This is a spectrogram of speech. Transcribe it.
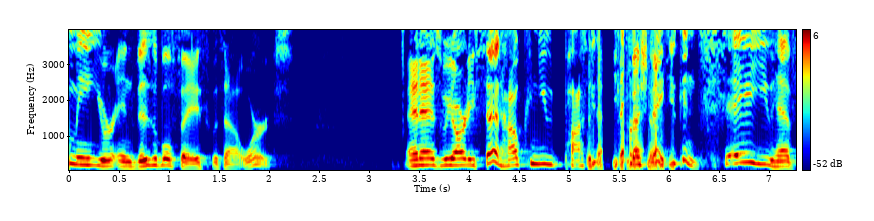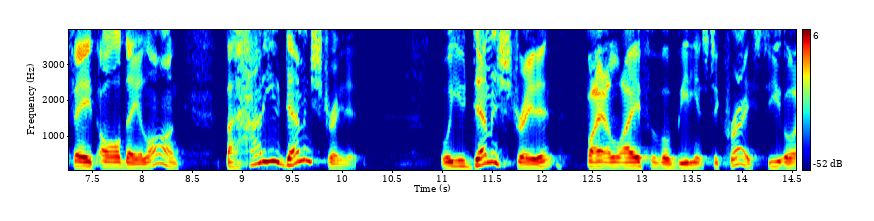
me your invisible faith without works. And as we already said, how can you possibly you can faith? You can say you have faith all day long, but how do you demonstrate it? Well, you demonstrate it by a life of obedience to Christ. You uh,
